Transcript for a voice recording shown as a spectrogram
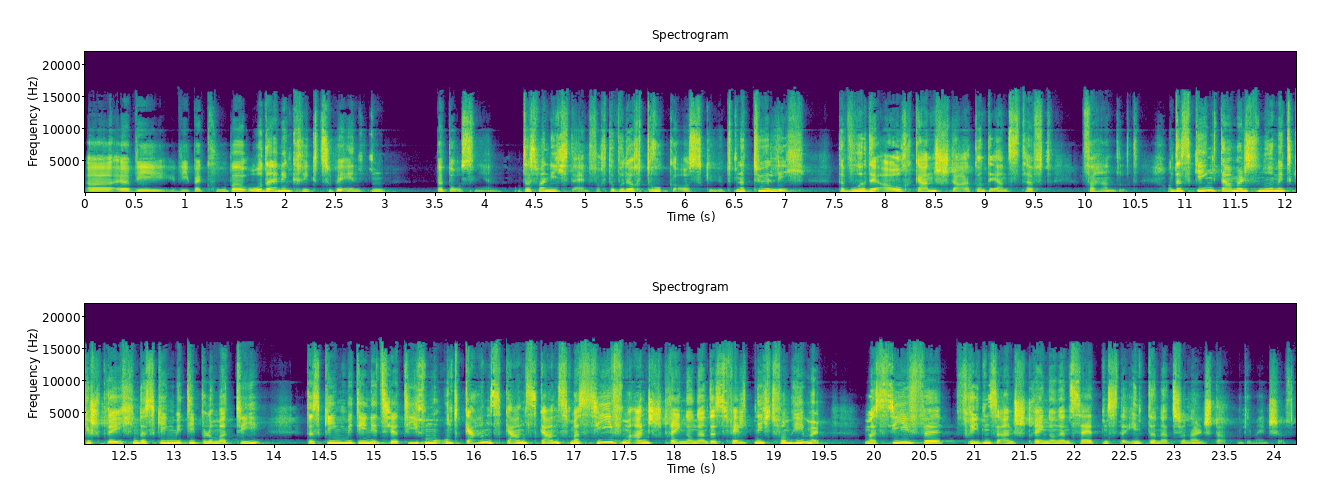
äh, äh, wie, wie bei Kuba, oder einen Krieg zu beenden bei Bosnien. Und das war nicht einfach. Da wurde auch Druck ausgeübt. Natürlich, da wurde auch ganz stark und ernsthaft verhandelt. Und das ging damals nur mit Gesprächen, das ging mit Diplomatie, das ging mit Initiativen und ganz, ganz, ganz massiven Anstrengungen. Das fällt nicht vom Himmel. Massive Friedensanstrengungen seitens der internationalen Staatengemeinschaft.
